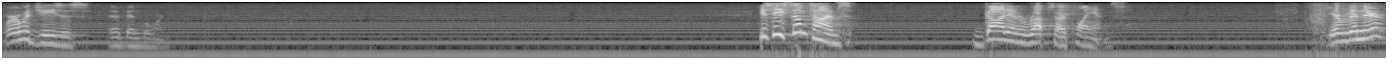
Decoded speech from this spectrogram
where would Jesus have been born? You see, sometimes God interrupts our plans. You ever been there?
